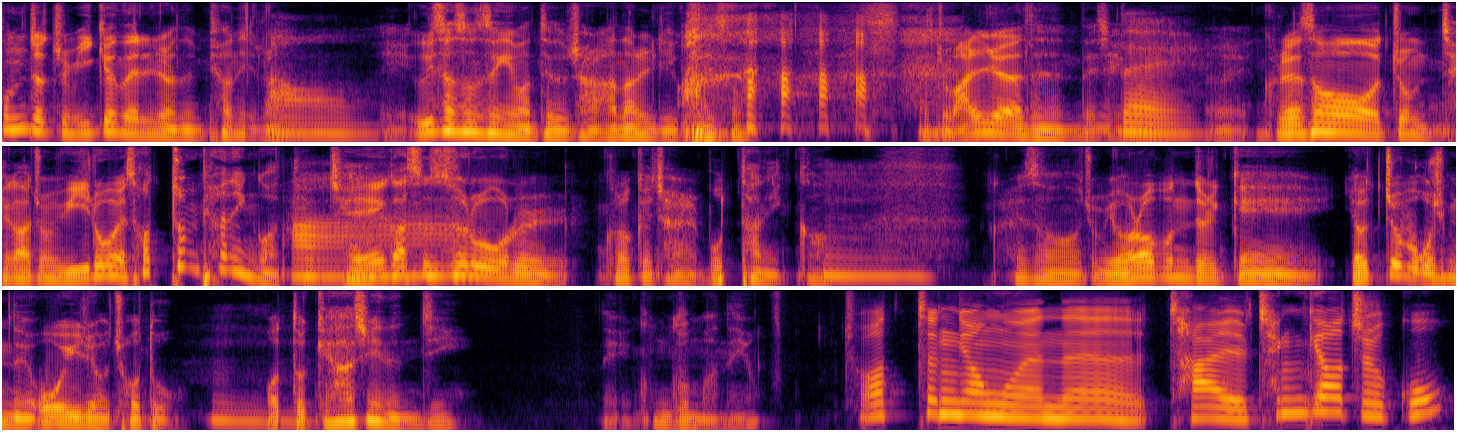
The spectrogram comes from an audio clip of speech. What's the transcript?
혼자 좀 이겨내려는 편이라 어, 예, 의사 선생님한테도 잘 안 알리고 해서 좀 알려야 되는데 제가 네. 예, 그래서 좀 제가 좀 위로에 서툰 편인 것 같아요. 아. 제가 스스로를 그렇게 잘 못하니까 음, 그래서 좀 여러분들께 여쭤보고 싶네요. 오히려 저도 음. 어떻게 하시는지 네, 궁금하네요. 저 같은 경우에는 잘 챙겨주고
